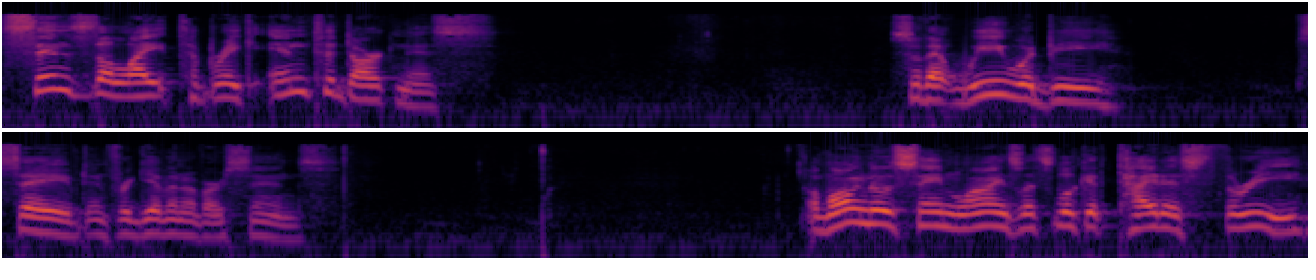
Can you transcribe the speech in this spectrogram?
sends the light to break into darkness so that we would be saved and forgiven of our sins. Along those same lines, let's look at Titus 3.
